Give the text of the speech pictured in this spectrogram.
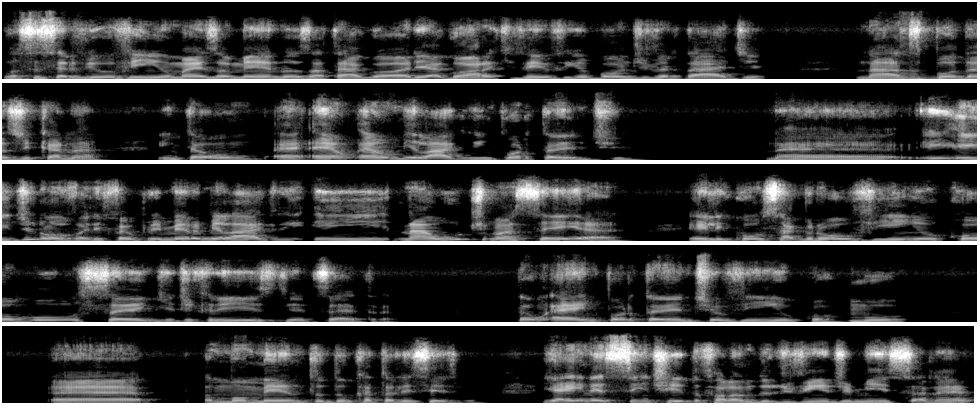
Você serviu o vinho mais ou menos até agora, e agora que veio o vinho bom de verdade nas bodas de Caná. Então, é, é, é um milagre importante. Né? E, e, de novo, ele foi o primeiro milagre, e na última ceia, ele consagrou o vinho como sangue de Cristo, etc. Então, é importante o vinho como é, momento do catolicismo. E aí, nesse sentido, falando de vinho de missa, né?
